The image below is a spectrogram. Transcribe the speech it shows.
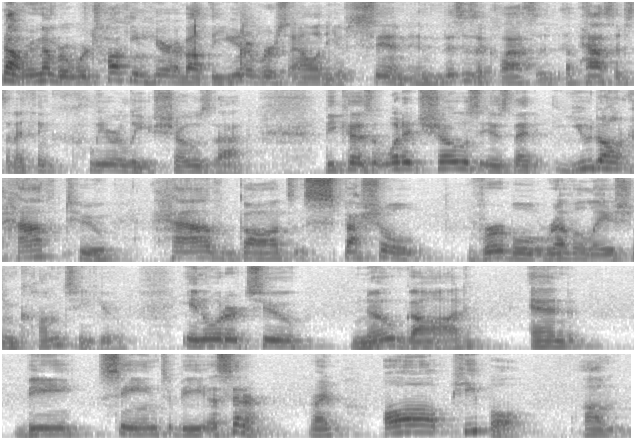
Now, remember, we're talking here about the universality of sin, and this is a, class, a passage that I think clearly shows that. Because what it shows is that you don't have to have God's special verbal revelation come to you in order to know God and be seen to be a sinner, right? All people um,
